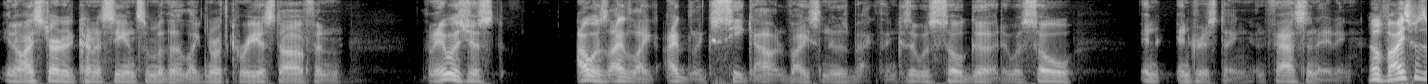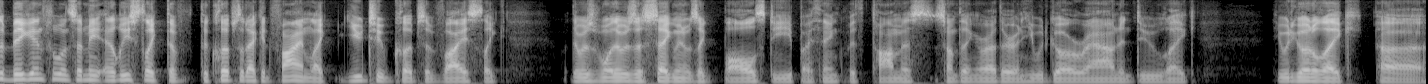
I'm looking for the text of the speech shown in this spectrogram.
you know I started kind of seeing some of the like North Korea stuff, and I mean it was just I was I like I'd like seek out Vice News back then because it was so good. It was so in, interesting and fascinating. No, Vice was a big influence on me. At least like the the clips that I could find, like YouTube clips of Vice. Like there was one, there was a segment. It was like balls deep, I think, with Thomas something or other, and he would go around and do like he would go to like uh,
